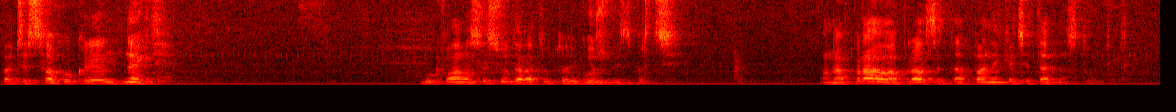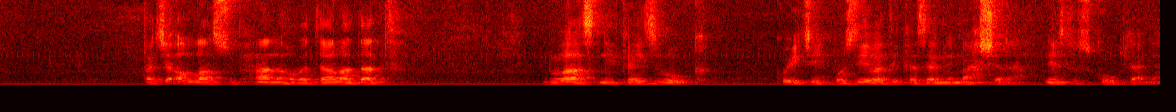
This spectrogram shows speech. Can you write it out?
pa će svako krenuti negdje. Bukvalno se sudarati u toj gužbi izbrci ona prava pravca ta panika će tad nastupiti. Pa će Allah subhanahu wa ta'ala dat glasnika i zvuk koji će ih pozivati ka zemlji mahšera, mjestu skupljanja,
